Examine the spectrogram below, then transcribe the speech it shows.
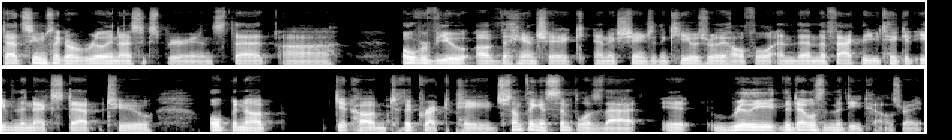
that seems like a really nice experience. That uh, overview of the handshake and exchanging the key was really helpful, and then the fact that you take it even the next step to open up GitHub to the correct page, something as simple as that. It really the devil's in the details, right?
